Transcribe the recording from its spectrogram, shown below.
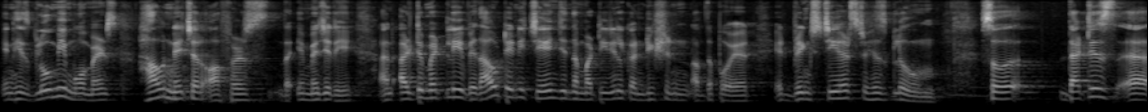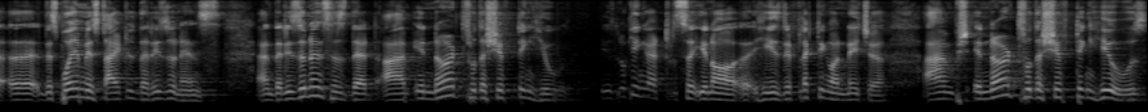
in his gloomy moments, how nature offers the imagery, and ultimately, without any change in the material condition of the poet, it brings cheers to his gloom. So that is, uh, uh, this poem is titled The Resonance. And the resonance is that I am inert through the shifting hue. He's looking at, so, you know, he is reflecting on nature. I am inert through the shifting hues.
